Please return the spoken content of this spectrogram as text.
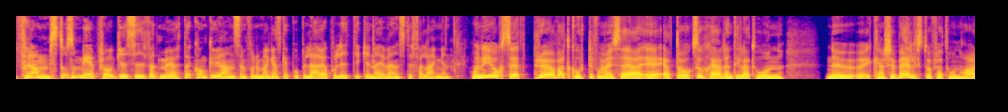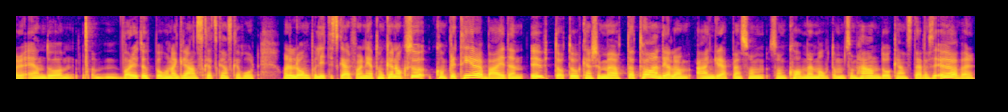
framstå som mer progressiv för att möta konkurrensen från de här ganska populära politikerna i vänsterfalangen. Hon är ju också ett prövat kort, det får man ju säga, eh, ett av också skälen till att hon nu kanske väljs då för att hon har ändå varit uppe och hon har granskats ganska hårt. Hon har lång politisk erfarenhet. Hon kan också komplettera Biden utåt och kanske möta, ta en del av de angreppen som, som kommer mot dem, som han då kan ställa sig över.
